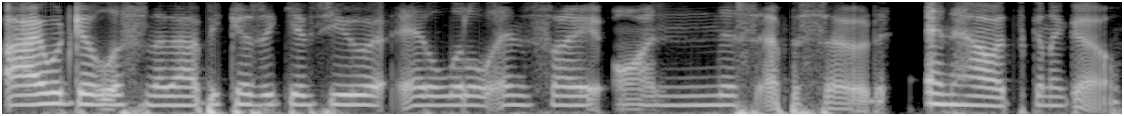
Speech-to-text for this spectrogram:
I would go listen to that because it gives you a little insight on this episode and how it's going to go.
